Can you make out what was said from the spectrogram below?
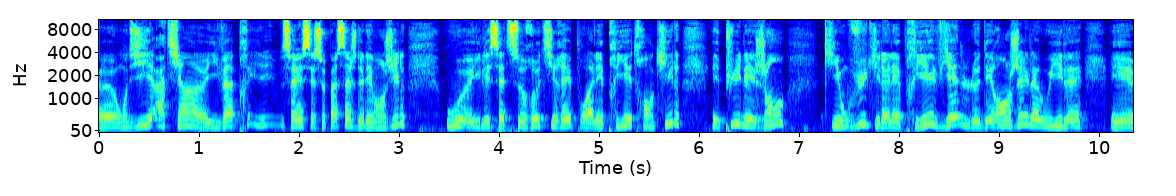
Euh, on dit ah tiens euh, il va, vous savez c'est ce passage de l'Évangile où il essaie de se retirer pour aller prier tranquille, et puis les gens qui ont vu qu'il allait prier viennent le déranger là où il est. Et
